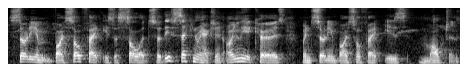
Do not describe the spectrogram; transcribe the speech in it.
sodium bisulfate is a solid. So this second reaction only occurs when sodium bisulfate is molten.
